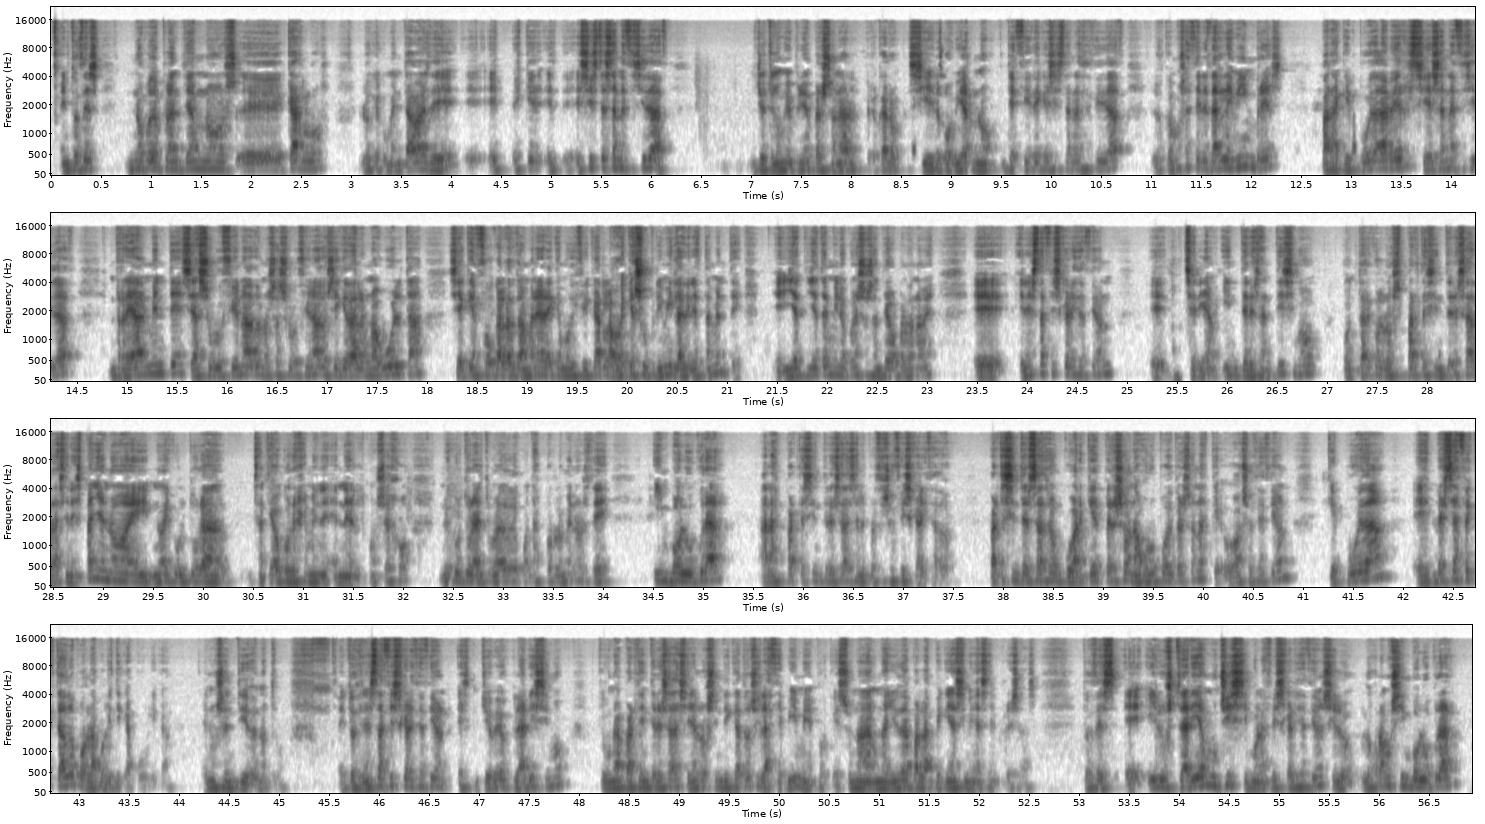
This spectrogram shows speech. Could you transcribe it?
Entonces, no podemos plantearnos, eh, Carlos, lo que comentabas de, eh, eh, es que eh, existe esa necesidad. Yo tengo mi opinión personal, pero claro, si el gobierno decide que existe necesidad, lo que vamos a hacer es darle mimbres para que pueda ver si esa necesidad realmente se ha solucionado, no se ha solucionado, si hay que darle una vuelta, si hay que enfocarla de otra manera, hay que modificarla o hay que suprimirla directamente. Y ya, termino con eso, Santiago, perdóname. en esta fiscalización sería interesantísimo contar con las partes interesadas. En España no hay, no hay cultura, Santiago, corrígeme en el Consejo, no hay cultura en el Tribunal de Cuentas, por lo menos, de involucrar a las partes interesadas en el proceso fiscalizador. Partes interesadas son cualquier persona grupo de personas que, o asociación que pueda eh, verse afectado por la política pública, en un sentido o en otro. Entonces, en esta fiscalización yo veo clarísimo que una parte interesada serían los sindicatos y la CEPIME, porque es una, ayuda para las pequeñas y medianas empresas. Entonces, eh, ilustraría muchísimo la fiscalización si lo, logramos involucrar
